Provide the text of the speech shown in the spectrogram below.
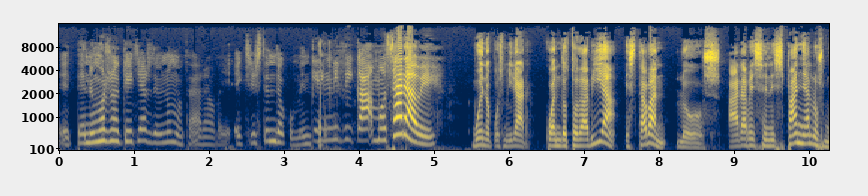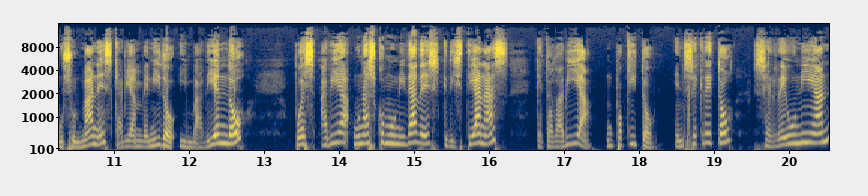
Eh, tenemos noticias de un mozárabe. Existen documentos. ¿Qué significa mozárabe? Bueno, pues mirar, cuando todavía estaban los árabes en España, los musulmanes que habían venido invadiendo, pues había unas comunidades cristianas que todavía, un poquito en secreto, se reunían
